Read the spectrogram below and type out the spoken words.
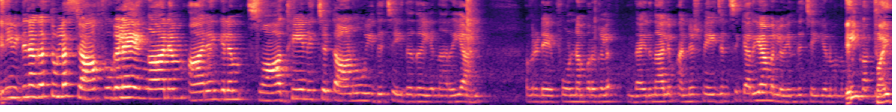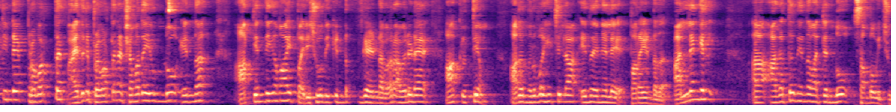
ഇനി ഇതിനകത്തുള്ള സ്റ്റാഫുകളെ എങ്ങാനും ആരെങ്കിലും സ്വാധീനിച്ചിട്ടാണോ ഇത് ചെയ്തത് എന്നറിയാൻ അവരുടെ ഫോൺ നമ്പറുകൾ എന്തായിരുന്നാലും അന്വേഷണ ഏജൻസിക്ക് അറിയാമല്ലോ എന്ത് ചെയ്യണമെന്ന്. ഈ ഫ്ലൈറ്റിന്റെ പ്രവർത്തന അതിന് പ്രവർത്തനക്ഷമതയുണ്ടോ എന്ന് ആത്യന്തികമായി പരിശോധിക്കേണ്ടവർ അവരുടെ ആ കൃത്യം അത് നിർവഹിച്ചില്ല എന്ന് തന്നെയല്ലേ പറയേണ്ടത്. അല്ലെങ്കിൽ അകത്ത് നിന്ന് മറ്റെന്തോ സംഭവിച്ചു.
